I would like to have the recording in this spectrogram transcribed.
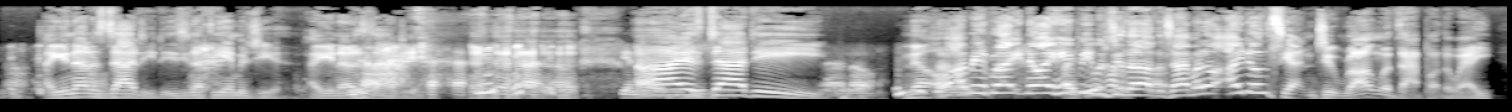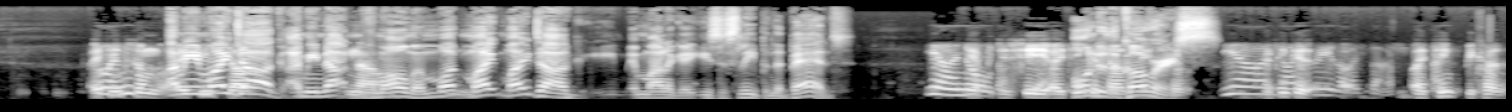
no. Are you not his daddy? Is he not the image of you? Are you not his daddy? you know, ah, his daddy. I know. No, oh, I mean, right? No, I hear I people have do that all the time. I don't. I don't see anything too wrong with that, by the way. I think some. I mean, my dogs- dog. I mean, not in No. the moment. My, my my dog, Monica, used to sleep in the bed yeah, I Yeah, know but that. you see, yeah. I think under the dog needs to- covers. Yeah, I, I think I it- realise that. I think because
